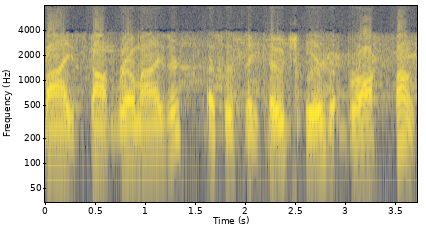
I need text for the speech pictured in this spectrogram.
by Scott Romiser. Assistant coach is Brock Funk.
